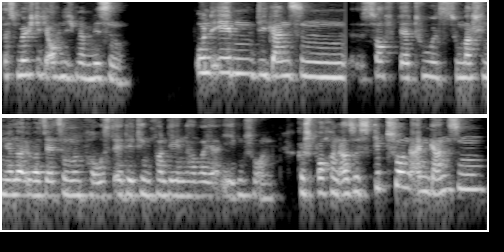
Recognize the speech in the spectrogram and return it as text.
Das möchte ich auch nicht mehr missen. Und eben die ganzen Software-Tools zu maschineller Übersetzung und Post-Editing, von denen haben wir ja eben schon gesprochen. Also es gibt schon einen ganzen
